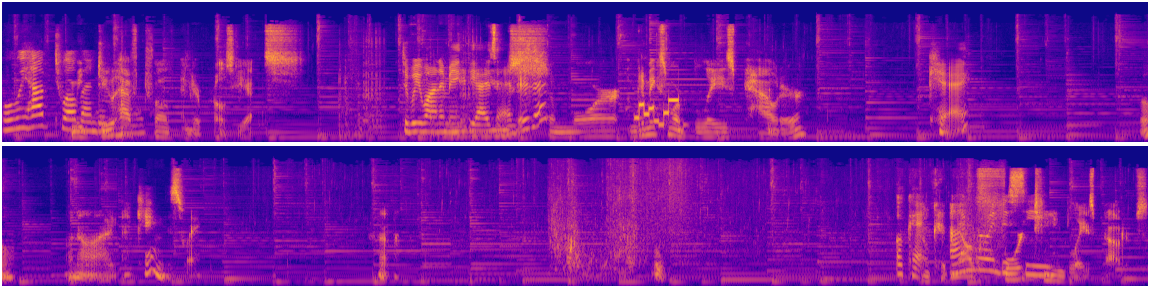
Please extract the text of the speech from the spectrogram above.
Well, we have 12 we ender pearls. We do have 12 ender pearls, yes. Do we want to make the eyes ender then? Some more. I'm going to make some more blaze powder. Okay. Oh. Oh no, I, I came this way. Huh. Okay. Okay, I'm going 14 to see... blaze powders.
